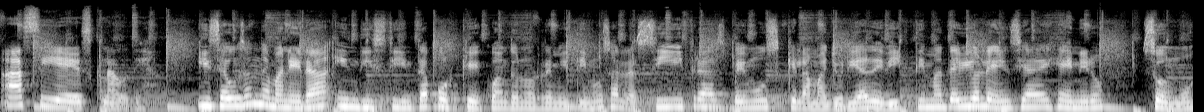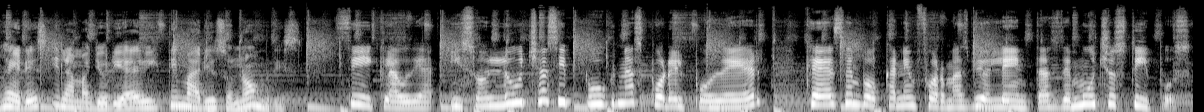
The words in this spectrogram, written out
Así es, Claudia. Y se usan de manera indistinta porque cuando nos remitimos a las cifras vemos que la mayoría de víctimas de violencia de género son mujeres y la mayoría de victimarios son hombres. Sí, Claudia, y son luchas y pugnas por el poder que desembocan en formas violentas de muchos tipos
